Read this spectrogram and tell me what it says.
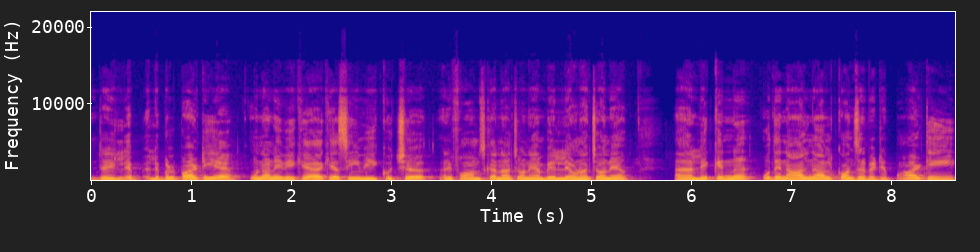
ਜਿਹੜੀ ਲਿਬਰਲ ਪਾਰਟੀ ਹੈ, ਉਹਨਾਂ ਨੇ ਵੀ ਕਿਹਾ ਕਿ ਅਸੀਂ ਵੀ ਕੁਝ ਰਿਫਾਰਮਸ ਕਰਨਾ ਚਾਹੁੰਦੇ ਹਾਂ ਬਿੱਲ ਲਿਆਉਣਾ ਚਾਹੁੰਦੇ ਹਾਂ। ਲੇਕਿਨ ਉਹਦੇ ਨਾਲ ਨਾਲ ਕੰਜ਼ਰਵੇਟਿਵ ਪਾਰਟੀ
